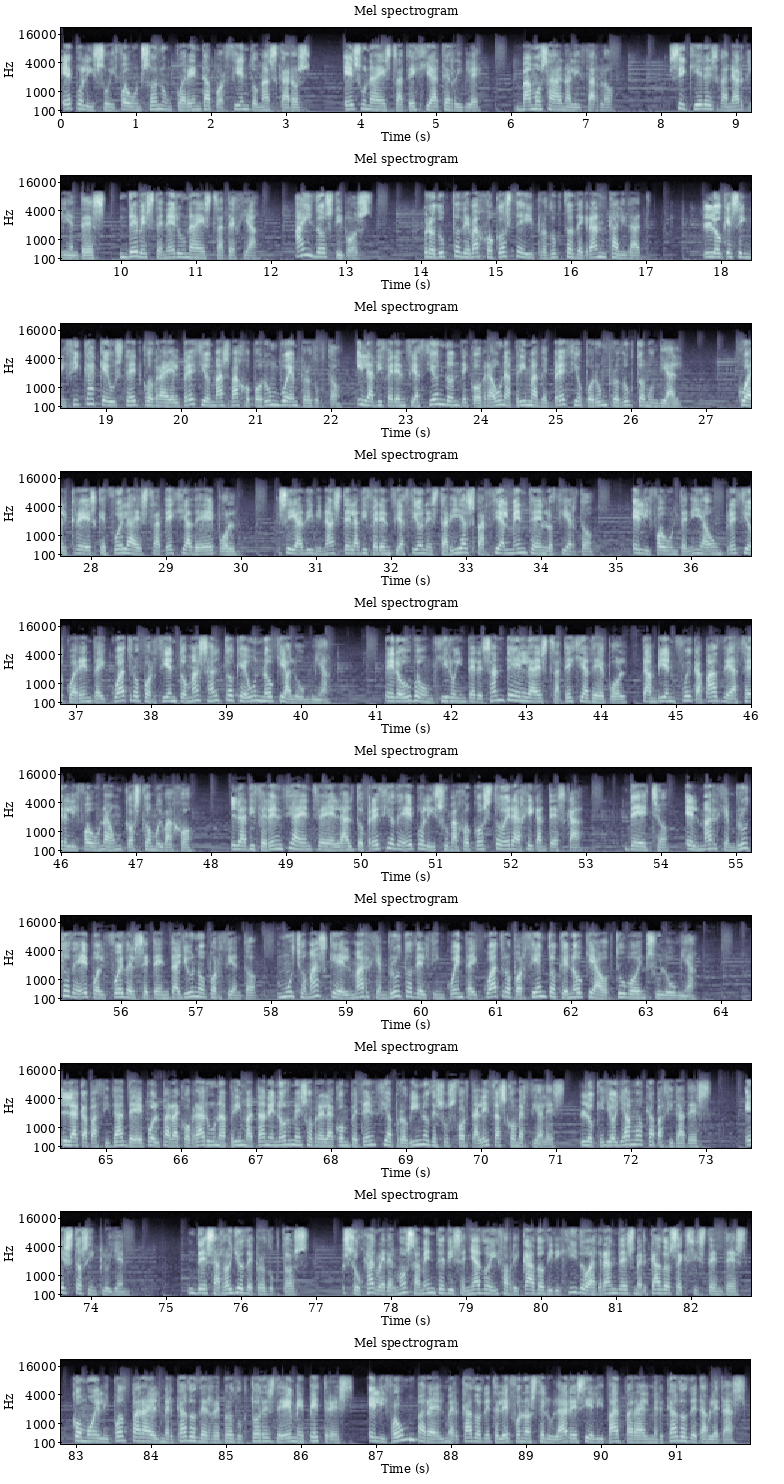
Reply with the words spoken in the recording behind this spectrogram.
Apple y su iPhone son un 40% más caros. Es una estrategia terrible. Vamos a analizarlo. Si quieres ganar clientes, debes tener una estrategia. Hay dos tipos. Producto de bajo coste y producto de gran calidad. Lo que significa que usted cobra el precio más bajo por un buen producto, y la diferenciación donde cobra una prima de precio por un producto mundial. ¿Cuál crees que fue la estrategia de Apple? Si adivinaste la diferenciación estarías parcialmente en lo cierto. El iPhone tenía un precio 44% más alto que un Nokia Lumia. Pero hubo un giro interesante en la estrategia de Apple, también fue capaz de hacer el iPhone a un costo muy bajo. La diferencia entre el alto precio de Apple y su bajo costo era gigantesca. De hecho, el margen bruto de Apple fue del 71%, mucho más que el margen bruto del 54% que Nokia obtuvo en su Lumia. La capacidad de Apple para cobrar una prima tan enorme sobre la competencia provino de sus fortalezas comerciales, lo que yo llamo capacidades. Estos incluyen Desarrollo de productos. Su hardware hermosamente diseñado y fabricado dirigido a grandes mercados existentes, como el iPod para el mercado de reproductores de MP3, el iPhone para el mercado de teléfonos celulares y el iPad para el mercado de tabletas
